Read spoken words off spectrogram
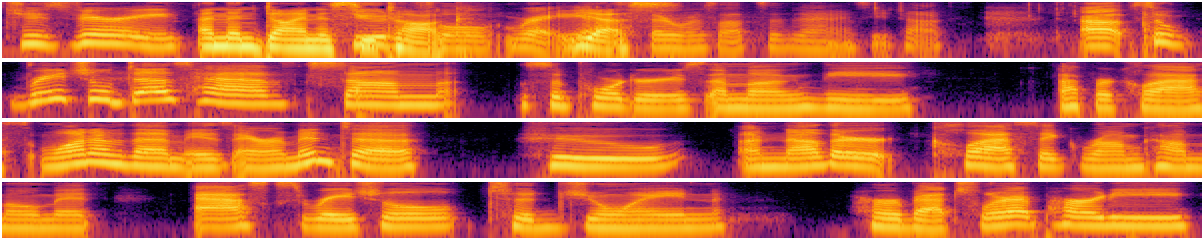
She's very And then dynasty talk. right? Yes, Yes. there was lots of dynasty talk. Uh, so Rachel does have some supporters among the upper class. One of them is Araminta, who another classic rom com moment asks Rachel to join her bachelorette party,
